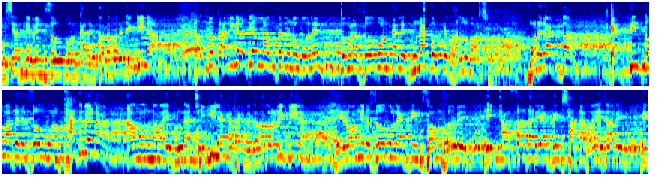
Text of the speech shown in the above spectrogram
হিসাব নেবেন যৌবনকালের। কথা বলে ঠিক কিনা? হজরত আলী রাজি আল্লাহ তালু বলেন, তোমরা যৌবনকালে গুণা করতে ভালোবাসো। মনে রাখবা, একদিন তোমাদের যৌবন থাকবে না, আমল নামায় গুণা ঠিকই লেখা থাকবে। কথা বলে ঠিক কিনা? এই রঙের যৌবন একদিন জং ধরবে, এই কাঁচা দাড়ি একদিন সাদা হয়ে যাবে, এই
